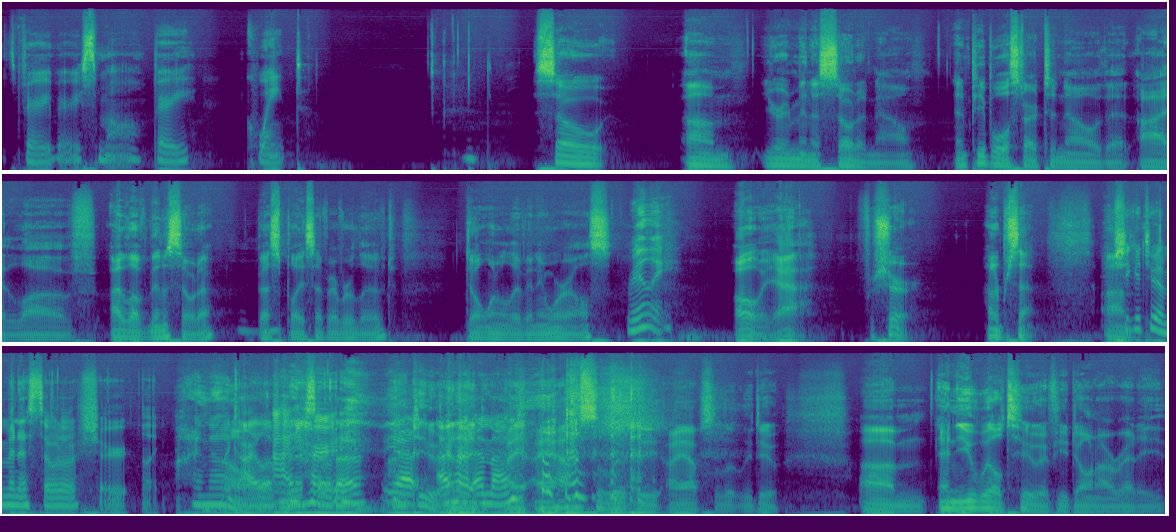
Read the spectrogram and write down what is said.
it's very very small, very quaint. So, um, you're in Minnesota now, and people will start to know that I love I love Minnesota. Mm-hmm. Best place I've ever lived. Don't want to live anywhere else. Really? Oh yeah, for sure, hundred percent. I should get you a Minnesota shirt. Like I know. like I love I heard- Minnesota. Yeah, I do. I and heard I, MN. I, I absolutely, I absolutely do. Um, and you will too if you don't already.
